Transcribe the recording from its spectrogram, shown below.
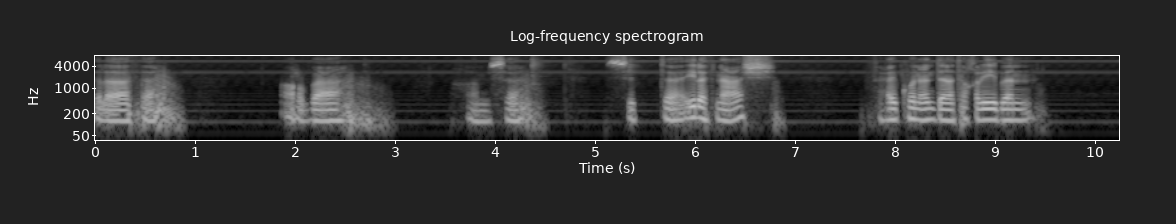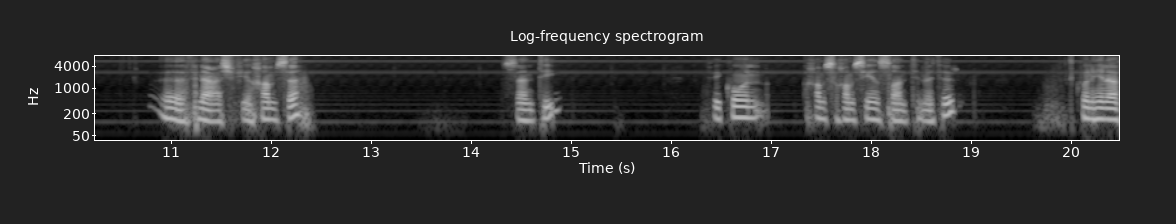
ثلاثة. أربعة خمسة ستة إلى اثناعش. فحيكون عندنا تقريبا اثناعش في خمسة سنتي. فيكون خمسة وخمسين سنتيمتر. تكون هنا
